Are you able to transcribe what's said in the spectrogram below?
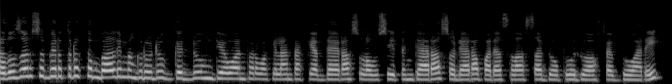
Ratusan supir truk kembali menggeruduk gedung Dewan Perwakilan Rakyat Daerah Sulawesi Tenggara, Saudara, pada Selasa 22 Februari.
